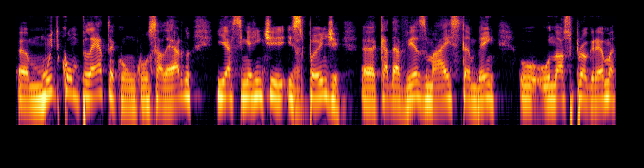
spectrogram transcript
ah, muito completa com, com o Salerno e assim a gente expande ah, cada vez mais também o, o nosso programa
